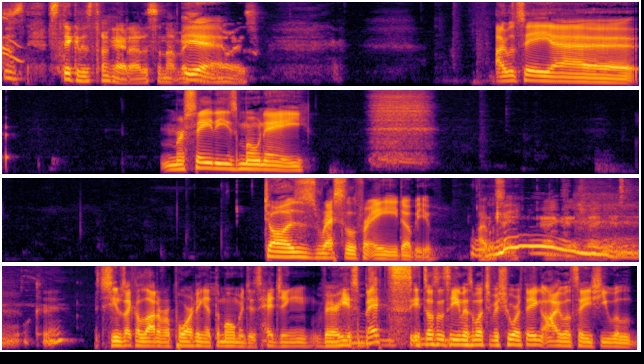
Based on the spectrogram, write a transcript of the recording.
Just sticking his tongue out at us and not making Yeah. any noise. I would say uh, Mercedes Moné. Does wrestle for AEW? I would say Very good, very good. Okay. it seems like a lot of reporting at the moment is hedging various bets. It doesn't seem as much of a sure thing. I will say she will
